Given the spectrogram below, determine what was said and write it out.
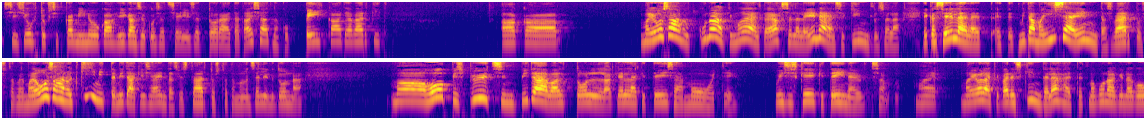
siis juhtuksid ka minuga igasugused sellised toredad asjad nagu peikad ja värgid. aga ma ei osanud kunagi mõelda jah, sellele enesekindlusele ega sellele, et, et, et mida ma iseendas väärtustan või ma ei osanudki mitte midagi iseendas vist väärtustada, mul on selline tunne. Ma hoopis püüdsin pidevalt olla kellegi teise moodi või siis keegi teine üldse. ma, ma ei olegi päris kindel jah, et, et ma kunagi nagu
